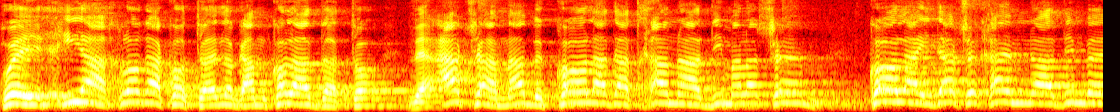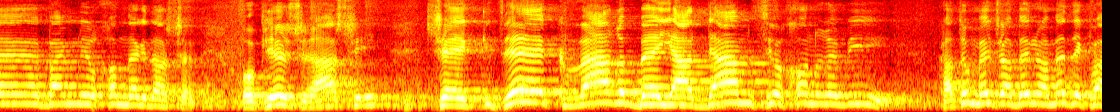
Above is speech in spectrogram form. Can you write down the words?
הוא הכריח לא רק אותו, אלא גם כל עדתו, ועד שאמר וכל עדתך נועדים על השם. כל העדה שלך הם נועדים ובאים ללחום נגד השם. ופירש רש"י שזה כבר בידם סירחון רביעי. כתוב משה רבנו אומר זה כבר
